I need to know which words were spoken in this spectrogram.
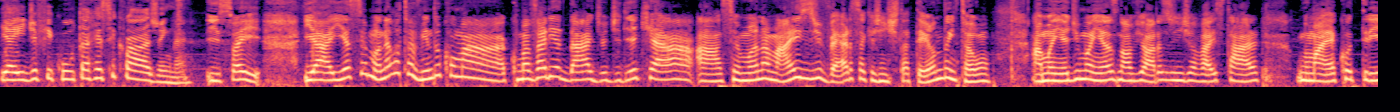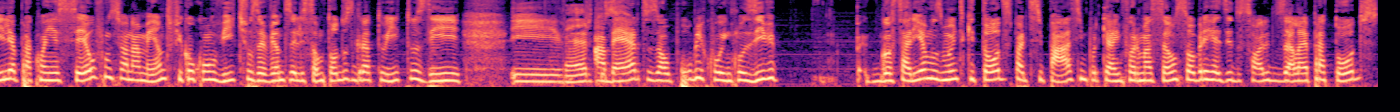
E aí dificulta a reciclagem, né? Isso aí. E aí a semana ela tá vindo com uma, com uma variedade, eu diria que é a, a semana mais diversa que a gente está tendo, então amanhã de manhã às 9 horas a gente já vai estar numa ecotrilha para conhecer o funcionamento, fica o convite, os eventos eles são todos gratuitos e, e abertos. abertos ao público, inclusive gostaríamos muito que todos participassem, porque a informação sobre resíduos sólidos ela é para todos.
